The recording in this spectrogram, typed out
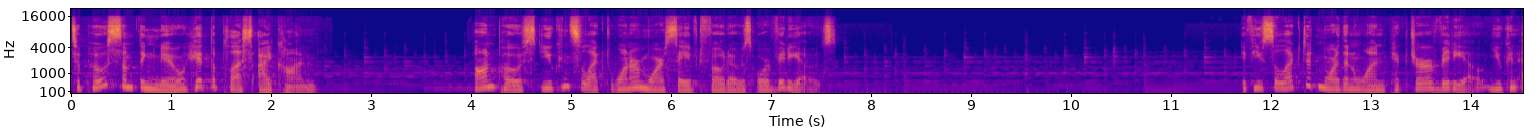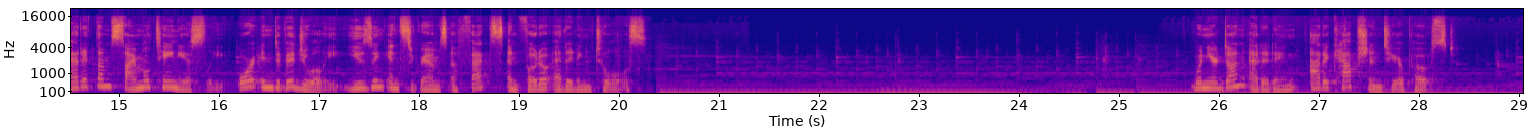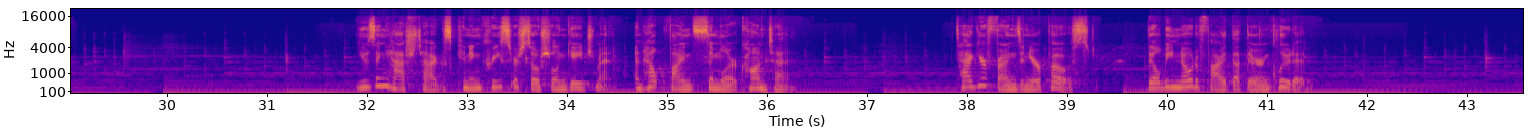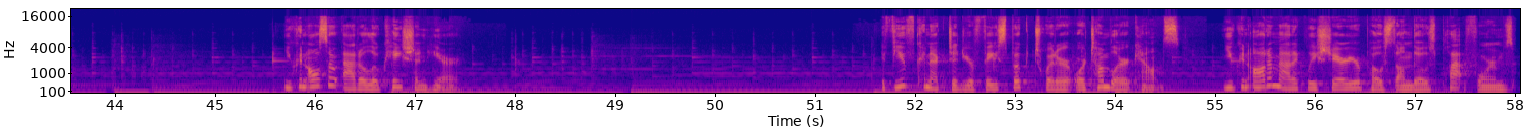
To post something new, hit the plus icon. On post, you can select one or more saved photos or videos. If you selected more than one picture or video, you can edit them simultaneously or individually using Instagram's effects and photo editing tools. When you're done editing, add a caption to your post. Using hashtags can increase your social engagement and help find similar content. Tag your friends in your post. They'll be notified that they're included. You can also add a location here. If you've connected your Facebook, Twitter, or Tumblr accounts, you can automatically share your post on those platforms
